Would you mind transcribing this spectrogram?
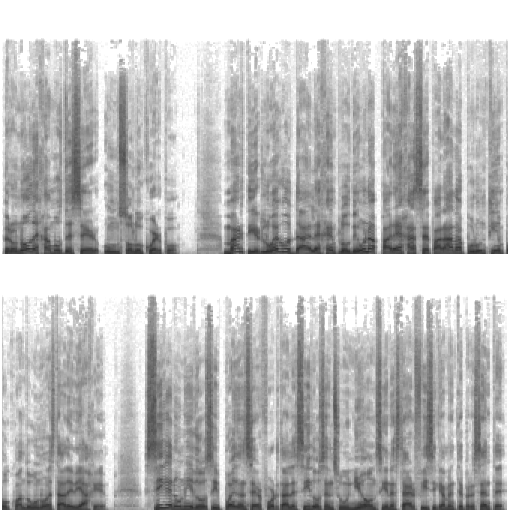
Pero no dejamos de ser un solo cuerpo. Mártir luego da el ejemplo de una pareja separada por un tiempo cuando uno está de viaje. Siguen unidos y pueden ser fortalecidos en su unión sin estar físicamente presente.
